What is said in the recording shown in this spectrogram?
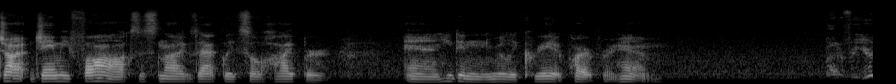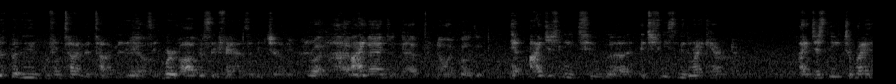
Ja- Jamie Foxx, is not exactly so hyper, and he didn't really create a part for him. About it for years, but from time to time, and it's, we're obviously fans of each other. Right. I I- imagine that, but knowing both of them. Yeah, I just need to. Uh, it just needs to be the right character. I just need to write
